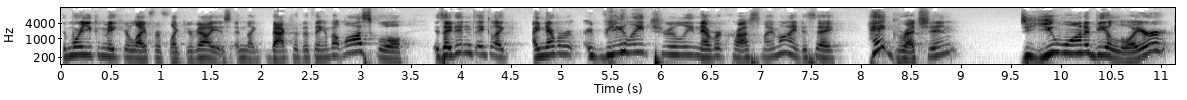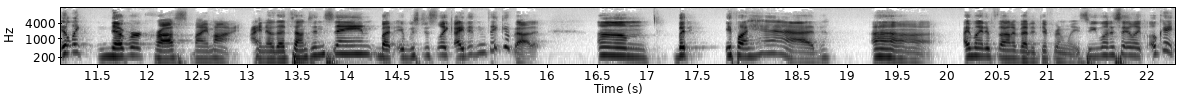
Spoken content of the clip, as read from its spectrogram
the more you can make your life reflect your values. And like back to the thing about law school, is I didn't think like, I never, I really, truly never crossed my mind to say, hey, Gretchen, do you want to be a lawyer? It like never crossed my mind. I know that sounds insane, but it was just like, I didn't think about it. Um, but if I had, uh, I might have thought about it differently. So you want to say like, okay,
